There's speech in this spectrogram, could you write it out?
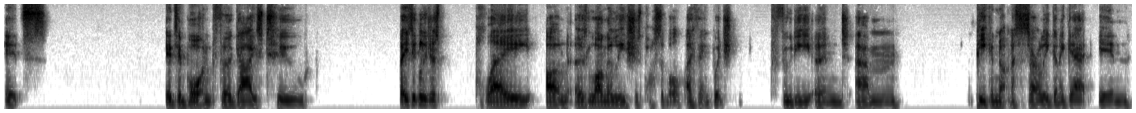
It's it's important for guys to basically just play on as long a leash as possible, I think, which Foudy and um, Peeke are not necessarily going to get in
